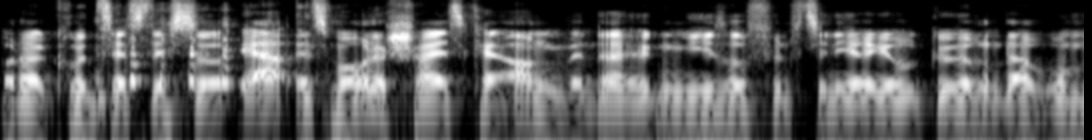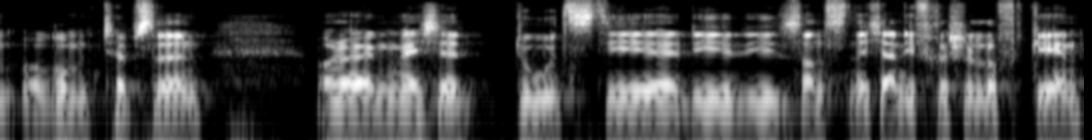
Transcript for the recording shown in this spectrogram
Oder grundsätzlich so, ja, jetzt mal ohne Scheiß, keine Ahnung, wenn da irgendwie so 15-jährige Gören da rum, rumtipseln oder irgendwelche Dudes, die, die, die sonst nicht an die frische Luft gehen,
